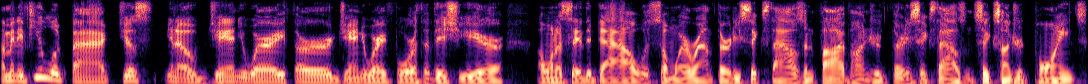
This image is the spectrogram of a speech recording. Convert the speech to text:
I mean, if you look back just, you know, January 3rd, January 4th of this year, I want to say the Dow was somewhere around 36,500, 36,600 points.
